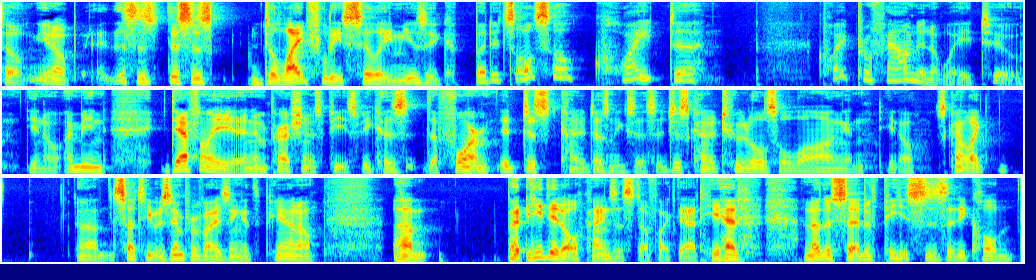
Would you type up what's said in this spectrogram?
So you know, this is this is delightfully silly music, but it's also quite uh, quite profound in a way too. You know, I mean, definitely an impressionist piece because the form it just kind of doesn't exist. It just kind of toodles along, and you know, it's kind of like um, Satie was improvising at the piano. Um, but he did all kinds of stuff like that. He had another set of pieces that he called,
